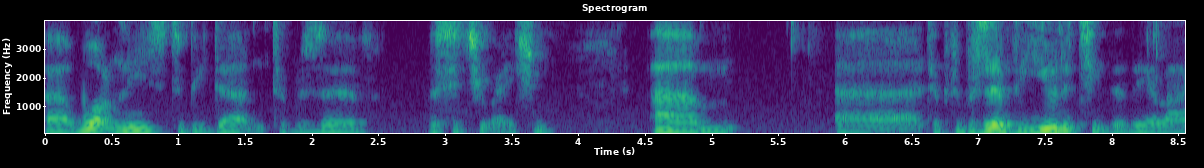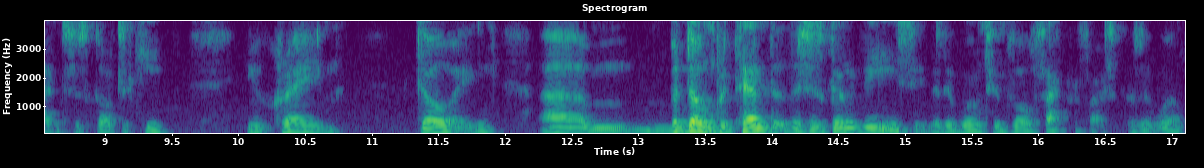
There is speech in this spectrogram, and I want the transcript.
uh, what needs to be done to preserve the situation, um, uh, to, to, preserve the unity that the alliance has got to keep Ukraine going. Um, but don't pretend that this is going to be easy, that it won't involve sacrifice, because it will.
